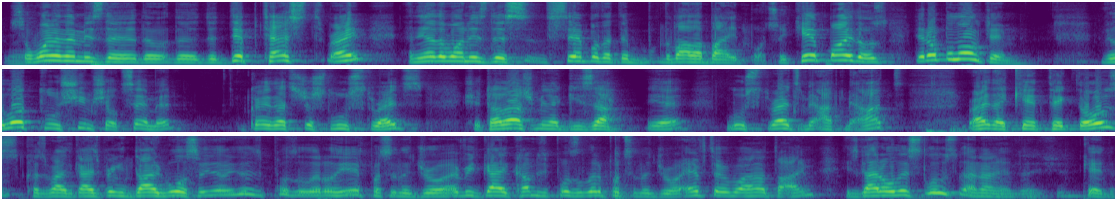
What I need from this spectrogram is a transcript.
Right. So one of them is the, the, the, the, dip test, right? And the other one is this sample that the, the Balabayit bought. So you can't buy those. They don't belong to him. Velot tlushim shel tzemer. Okay, that's just loose threads. Shetalash min giza. Yeah, loose threads me'at me'at. Right, I can't take those because the guy's bringing dyed wool. So you know, he just pulls a little here, puts in the drawer. Every guy comes, he pulls a little, puts in the drawer. After a while time, he's got all this loose. No, no, no. Okay.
